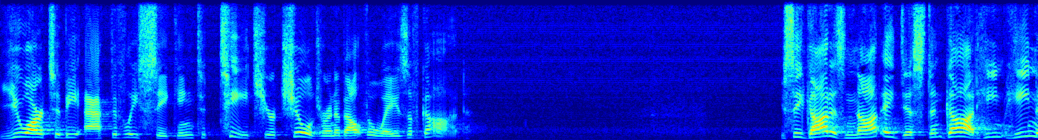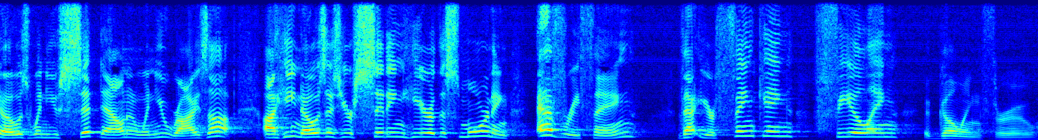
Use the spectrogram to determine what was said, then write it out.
you are to be actively seeking to teach your children about the ways of God. You see, God is not a distant God. He, he knows when you sit down and when you rise up. Uh, he knows as you're sitting here this morning everything that you're thinking, feeling, going through,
